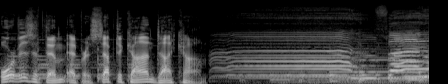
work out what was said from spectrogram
or visit them at Percepticon.com. I'll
